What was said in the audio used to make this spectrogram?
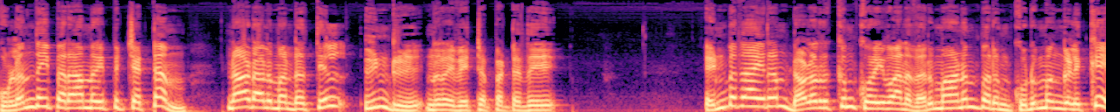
குழந்தை பராமரிப்பு சட்டம் நாடாளுமன்றத்தில் இன்று நிறைவேற்றப்பட்டது. எண்பதாயிரம் டாலருக்கும் குறைவான வருமானம் பெறும் குடும்பங்களுக்கு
